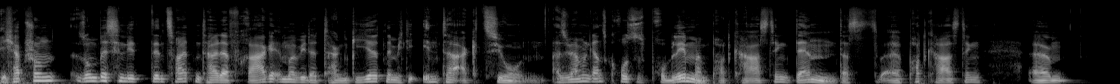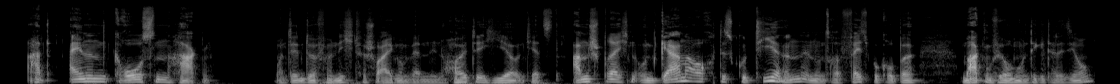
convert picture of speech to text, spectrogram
Ich habe schon so ein bisschen die, den zweiten Teil der Frage immer wieder tangiert, nämlich die Interaktion. Also wir haben ein ganz großes Problem beim Podcasting, denn das äh, Podcasting ähm, hat einen großen Haken. Und den dürfen wir nicht verschweigen und werden ihn heute hier und jetzt ansprechen und gerne auch diskutieren in unserer Facebook-Gruppe Markenführung und Digitalisierung.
